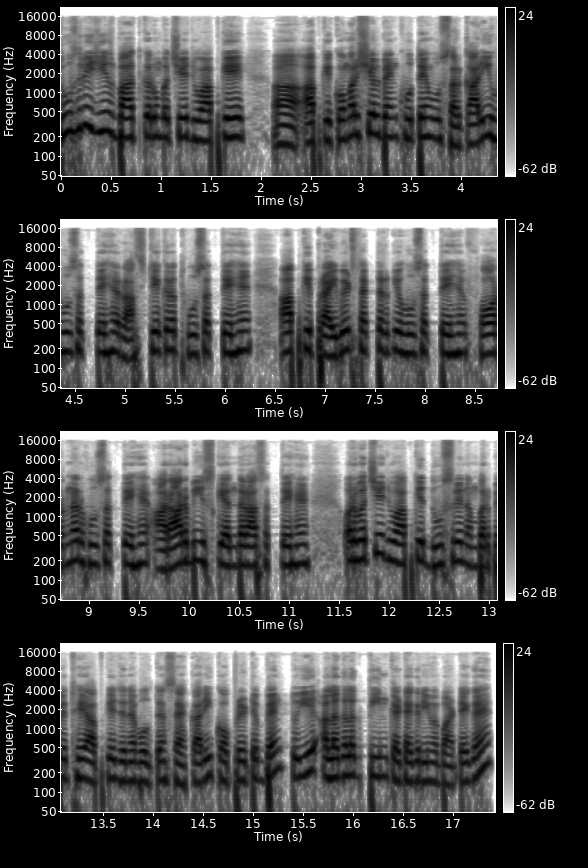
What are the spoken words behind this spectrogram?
दूसरी चीज़ बात करूँ बच्चे, जो आपके आपके कॉमर्शियल बैंक होते हैं, वो सरकारी हो सकते हैं, राष्ट्रीयकृत हो सकते हैं, आपके प्राइवेट सेक्टर के हो सकते हैं फॉरनर हो सकते हैं आरआरबी इसके अंदर आ सकते हैं। और बच्चे, जो आपके दूसरे नंबर पे थे, आपके जिन्हें बोलते हैं सहकारी कोऑपरेटिव बैंक तो ये अलग अलग तीन कैटेगरी में बांटे गए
